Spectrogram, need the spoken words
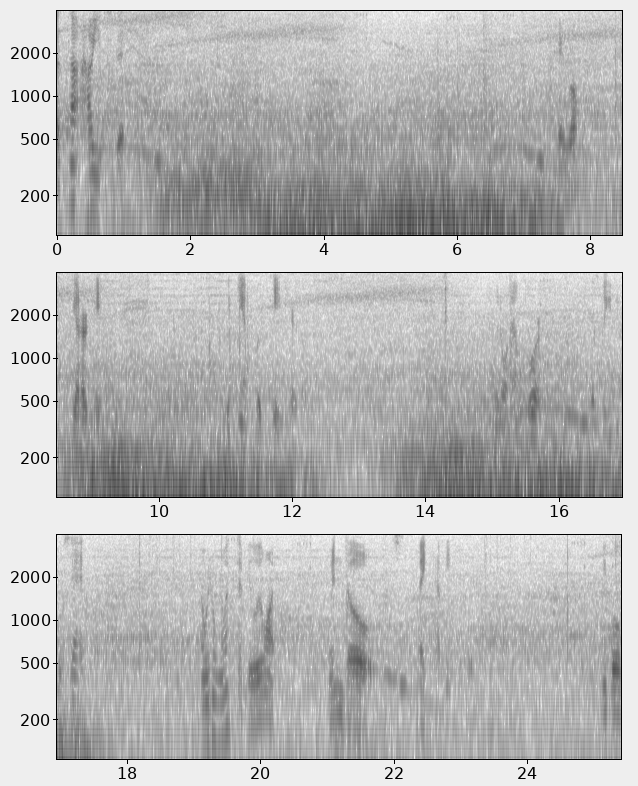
That's not how you sit. Okay, well, we got our tape. We can't put tape here though. We don't have a door. That's making people sad. And we don't want that people. We want windows. Make happy people. People.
